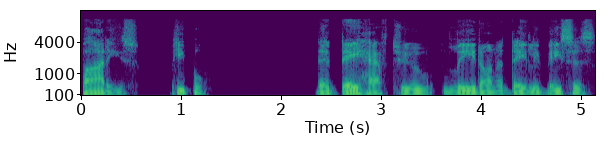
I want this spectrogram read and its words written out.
bodies, people that they have to lead on a daily basis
